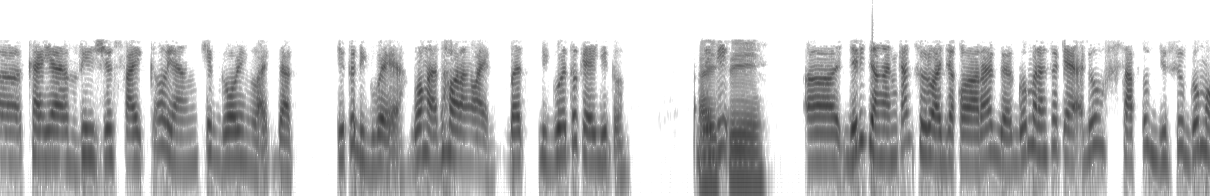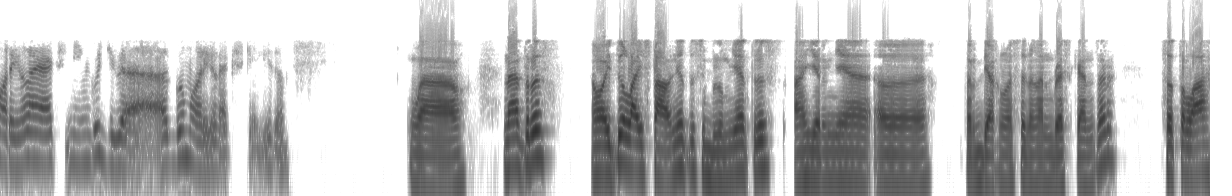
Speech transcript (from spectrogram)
Eh, kayak vicious cycle yang keep going like that. Itu di gue ya. Gue nggak tahu orang lain. But di gue tuh kayak gitu. I Jadi eh, jadi jangankan suruh ajak olahraga, gue merasa kayak, aduh Sabtu justru gue mau relax, Minggu juga gue mau relax kayak gitu. Wow. Nah, terus oh itu lifestyle-nya tuh sebelumnya terus akhirnya eh terdiagnosa dengan breast cancer. Setelah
